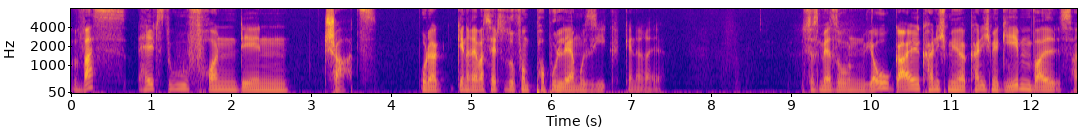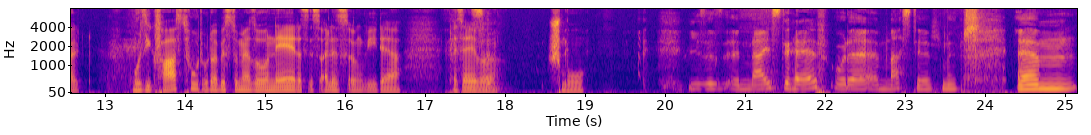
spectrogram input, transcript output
Was hältst du von den Charts? Oder generell, was hältst du so von Populärmusik generell? Ist das mehr so ein, yo, geil, kann ich mir, kann ich mir geben, weil es halt Musik fast tut? Oder bist du mehr so, nee, das ist alles irgendwie der, derselbe so. Schmo? Dieses äh, nice to have oder must have, ne? Ähm,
